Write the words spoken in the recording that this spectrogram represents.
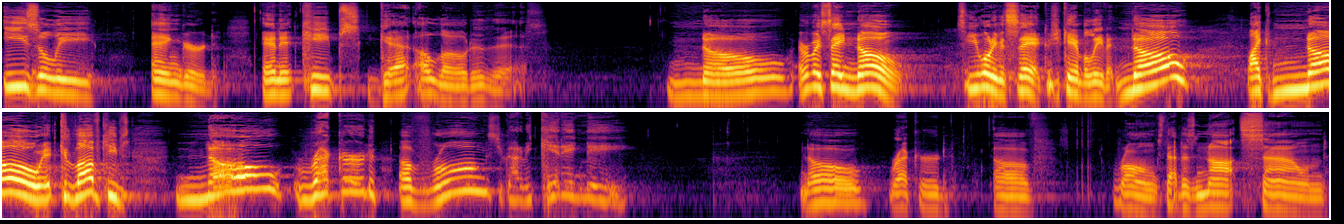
easily angered. And it keeps, get a load of this. No. Everybody say no. See, you won't even say it because you can't believe it. No like, no, it, love keeps no record of wrongs. You got to be kidding me. No record of wrongs. That does not sound,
